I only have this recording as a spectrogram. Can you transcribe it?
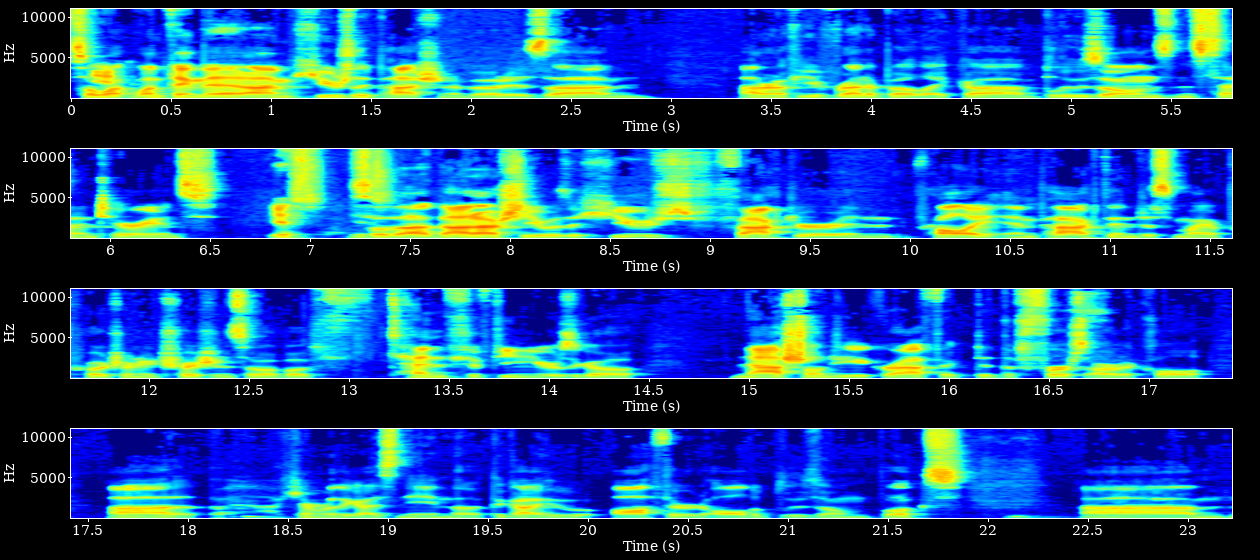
So Yeah. one, one thing that I'm hugely passionate about is um, I don't know if you've read about like uh, blue zones and centenarians. yes, yes. So that that actually was a huge factor in probably impact and just my approach on nutrition. So about 10, 15 years ago, National Geographic did the first article. Uh, I can't remember the guy's name, the, the guy who authored all the Blue Zone books. Um,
